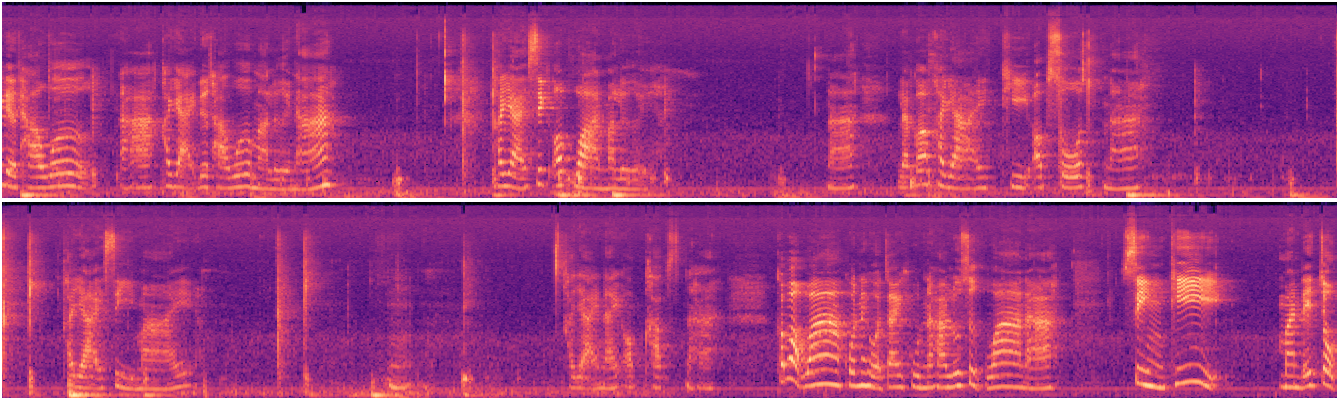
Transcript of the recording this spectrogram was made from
เดอะทาวเวอร์นะคะขยายเดอะทาวเวอร์มาเลยนะ ขยาย Six of w a n d มาเลย นะ แล้วก็ขยาย T of Swords นะ ขยายสี่ไม้ ขยาย night of Cups นะคะเขาบอกว่าคนในหัวใจคุณนะคะ รู้สึกว่านะคะสิ่งที่มันได้จบ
